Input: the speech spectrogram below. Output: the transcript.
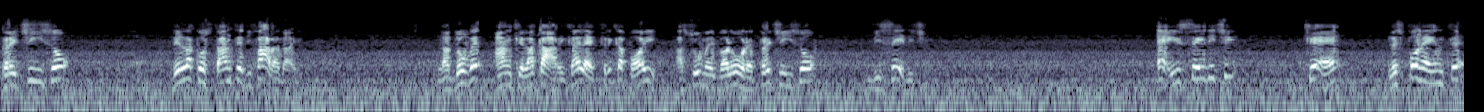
preciso della costante di Faraday, laddove anche la carica elettrica poi assume il valore preciso di 16. È il 16 che è l'esponente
